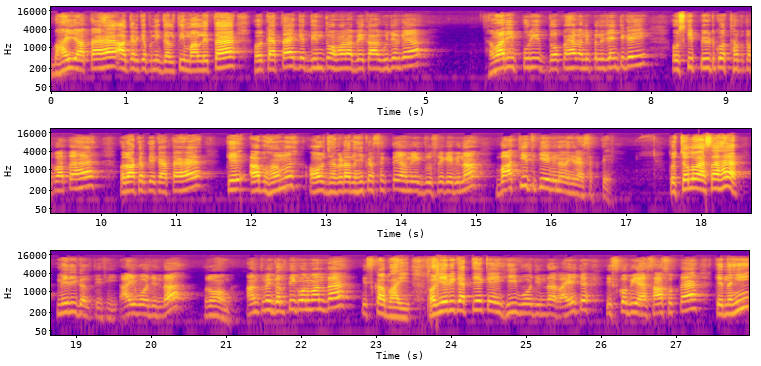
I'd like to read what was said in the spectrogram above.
भाई आता है, आकर के अपनी गलती मान लेता है और कहता है कि दिन तो हमारा बेकार गुजर गया। हमारी पूरी दोपहर अनप्लेजेंट गई, उसकी पीठ को थपथपाता है और आकर के कहता है कि अब हम और झगड़ा नहीं कर सकते, हम एक दूसरे के बिना बातचीत किए बिना नहीं रह सकते। तो चलो ऐसा है, मेरी गलती थी। I was in the wrong अंत में गलती कौन मानता है? इसका भाई। और ये भी कहती है कि he was in the right इसको भी एहसास होता है कि नहीं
